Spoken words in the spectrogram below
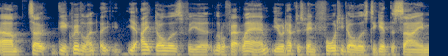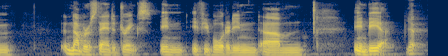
Um, so the equivalent, uh, your eight dollars for your little fat lamb, you would have to spend forty dollars to get the same number of standard drinks in if you bought it in um, in beer. Yep.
